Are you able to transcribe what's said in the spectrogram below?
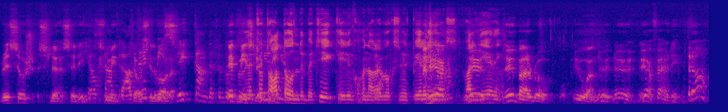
resursslöseri Ja, som inte tas det ett tillvara. misslyckande för Det är ett misslyckande. totalt underbetyg till den kommunala Ja. Men nu, vuxenutbildningens är- nu, validering. nu Barbro, Johan, nu, nu, nu är jag färdig. Bra.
